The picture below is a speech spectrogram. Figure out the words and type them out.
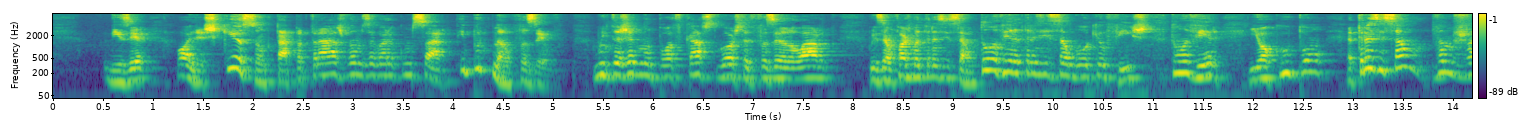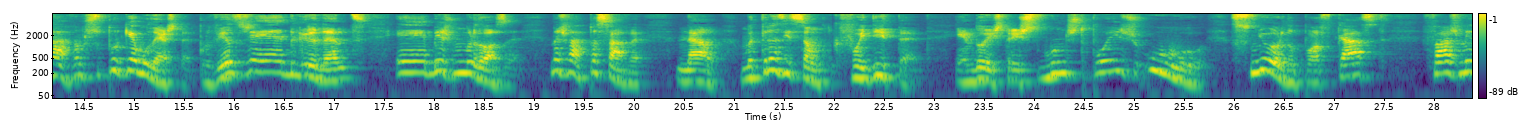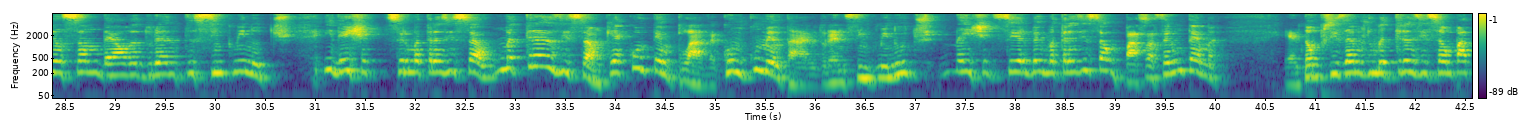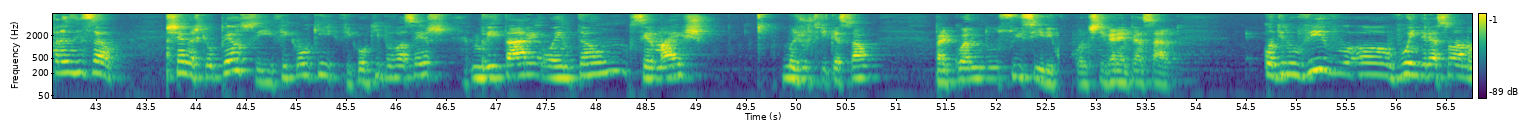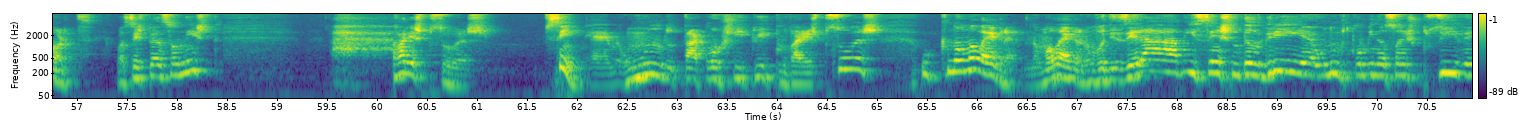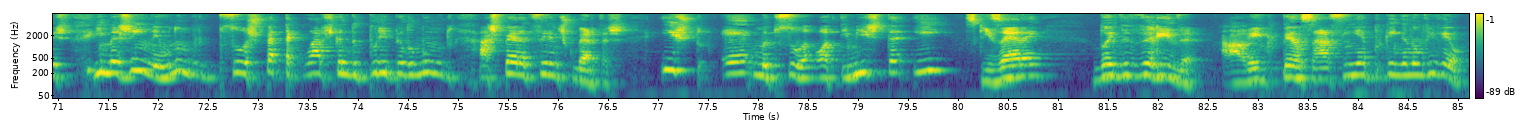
Dizer, olha, esqueçam que está para trás, vamos agora começar. E por que não fazê-lo? Muita gente num podcast gosta de fazer alarde por exemplo, faz uma transição. Estão a ver a transição boa que eu fiz? Estão a ver? E ocupam. A transição, vamos lá, vamos supor que é modesta. Por vezes é degradante, é mesmo merdosa. Mas vá, passada. Não. Uma transição que foi dita em 2, 3 segundos, depois o senhor do podcast faz menção dela durante 5 minutos e deixa de ser uma transição. Uma transição que é contemplada com um comentário durante 5 minutos deixa de ser bem uma transição, passa a ser um tema. Então precisamos de uma transição para a transição. As cenas que eu penso e ficam aqui, ficam aqui para vocês meditarem ou então ser mais uma justificação para quando o suicídio, quando estiverem a pensar continuo vivo ou vou em direção à morte? Vocês pensam nisto? Há várias pessoas. Sim, é, o mundo está constituído por várias pessoas, o que não me alegra. Não me alegra. Não vou dizer, ah, isso enche-me de alegria, o número de combinações possíveis. Imaginem o número de pessoas espetaculares que andam por aí pelo mundo à espera de serem descobertas. Isto é uma pessoa otimista e, se quiserem, doida de rida. Alguém que pensa assim é porque ainda não viveu.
